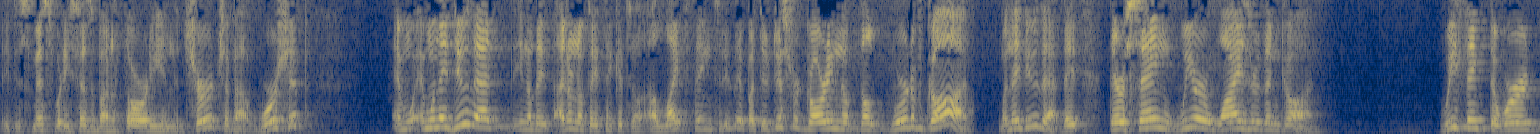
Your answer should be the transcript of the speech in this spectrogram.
They dismiss what he says about authority in the church, about worship. And, w- and when they do that, you know, they, I don't know if they think it's a, a light thing to do that, but they're disregarding the, the Word of God. When they do that, they, they're saying we are wiser than God. We think the word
